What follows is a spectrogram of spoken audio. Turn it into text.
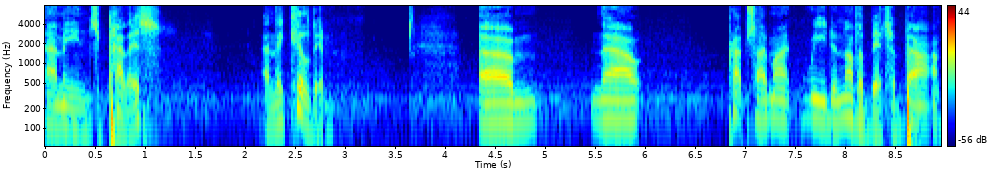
Amin's palace and they killed him. Um, now, perhaps I might read another bit about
